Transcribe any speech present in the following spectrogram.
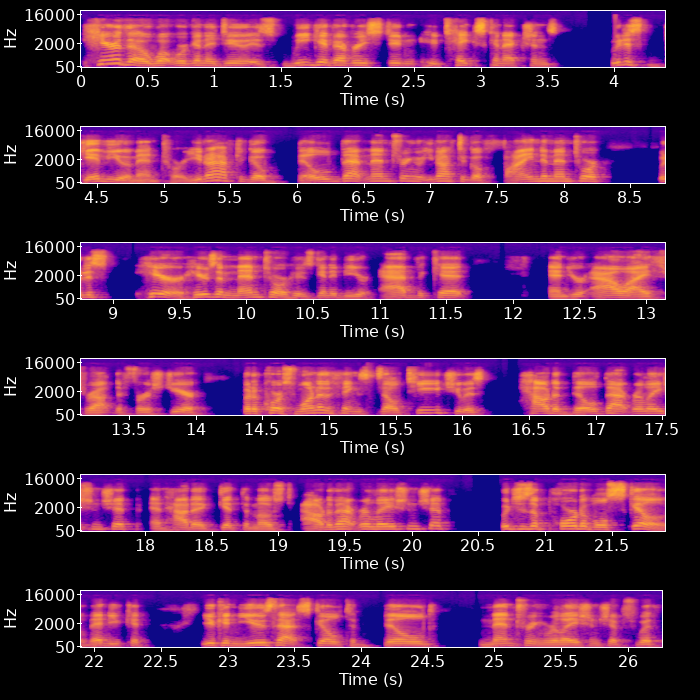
Here, though, what we're going to do is we give every student who takes connections, we just give you a mentor. You don't have to go build that mentoring, or you don't have to go find a mentor. We just here, here's a mentor who's going to be your advocate and your ally throughout the first year. But of course, one of the things they'll teach you is how to build that relationship and how to get the most out of that relationship, which is a portable skill. Then you can you can use that skill to build mentoring relationships with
